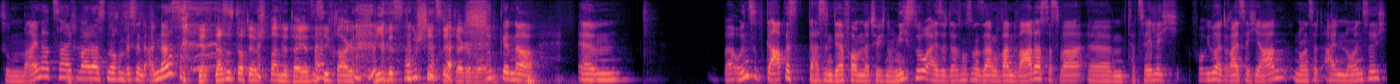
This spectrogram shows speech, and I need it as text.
Zu meiner Zeit war das noch ein bisschen anders. Jetzt, das ist doch der spannende Teil. Jetzt ist die Frage, wie bist du Schiedsrichter geworden? Genau. Ähm, bei uns gab es das in der Form natürlich noch nicht so. Also das muss man sagen, wann war das? Das war ähm, tatsächlich vor über 30 Jahren, 1991.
